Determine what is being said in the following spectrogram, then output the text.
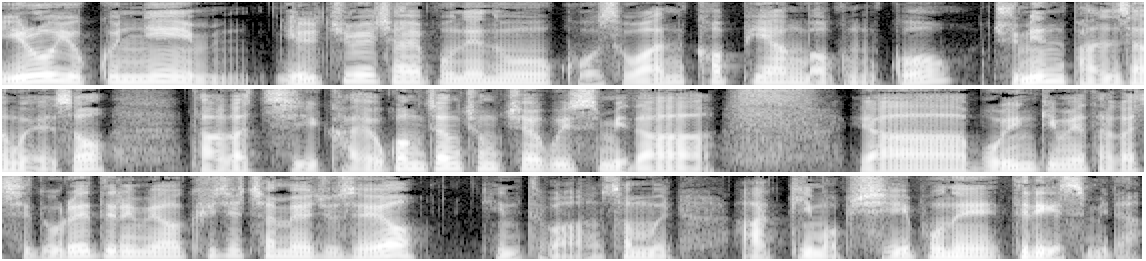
1569님, 일주일 잘 보낸 후 고소한 커피향 머금고 주민 반상회에서 다 같이 가요광장 청취하고 있습니다. 야, 모인 김에 다 같이 노래 들으며 퀴즈 참여해주세요. 힌트와 선물 아낌없이 보내드리겠습니다.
